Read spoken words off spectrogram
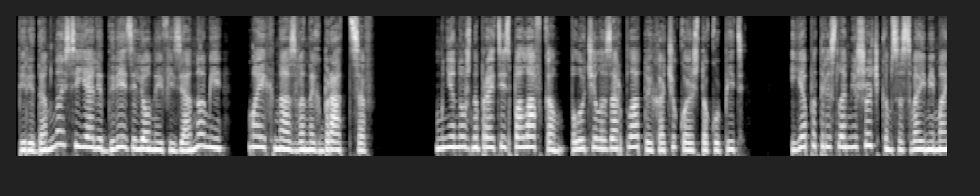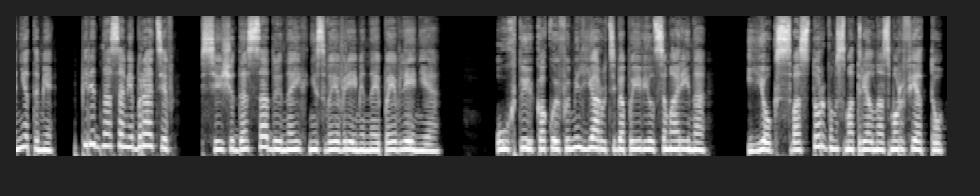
Передо мной сияли две зеленые физиономии моих названных братцев. «Мне нужно пройтись по лавкам, получила зарплату и хочу кое-что купить». Я потрясла мешочком со своими монетами перед носами братьев все еще досадуя на их несвоевременное появление. «Ух ты, какой фамильяр у тебя появился, Марина!» Йокс с восторгом смотрел на Сморфетту.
